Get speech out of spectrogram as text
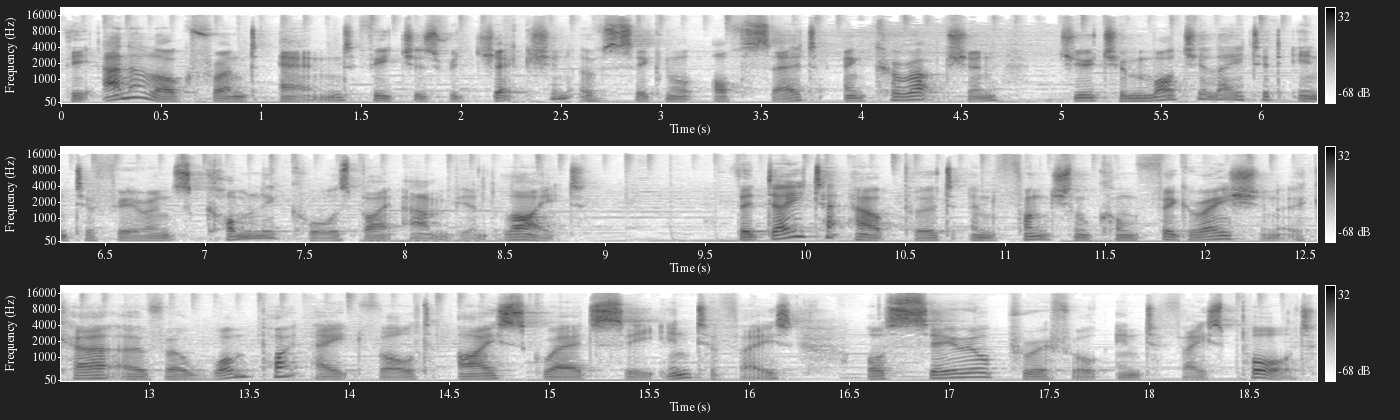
The analog front end features rejection of signal offset and corruption due to modulated interference commonly caused by ambient light. The data output and functional configuration occur over a 1.8 volt I2C interface or serial peripheral interface port.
